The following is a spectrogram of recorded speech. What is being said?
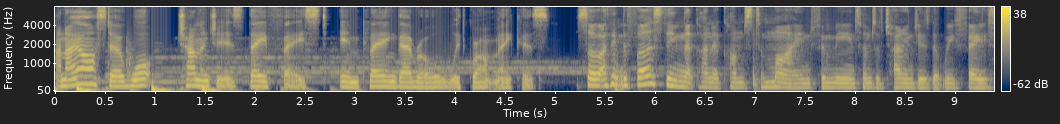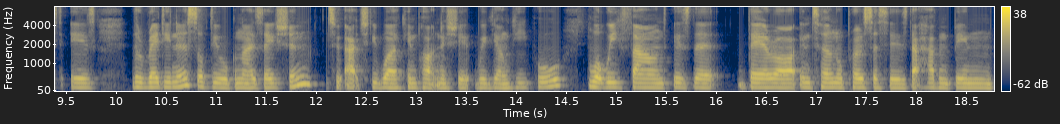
And I asked her what challenges they've faced in playing their role with grant makers. So I think the first thing that kind of comes to mind for me in terms of challenges that we faced is the readiness of the organisation to actually work in partnership with young people. What we found is that there are internal processes that haven't been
